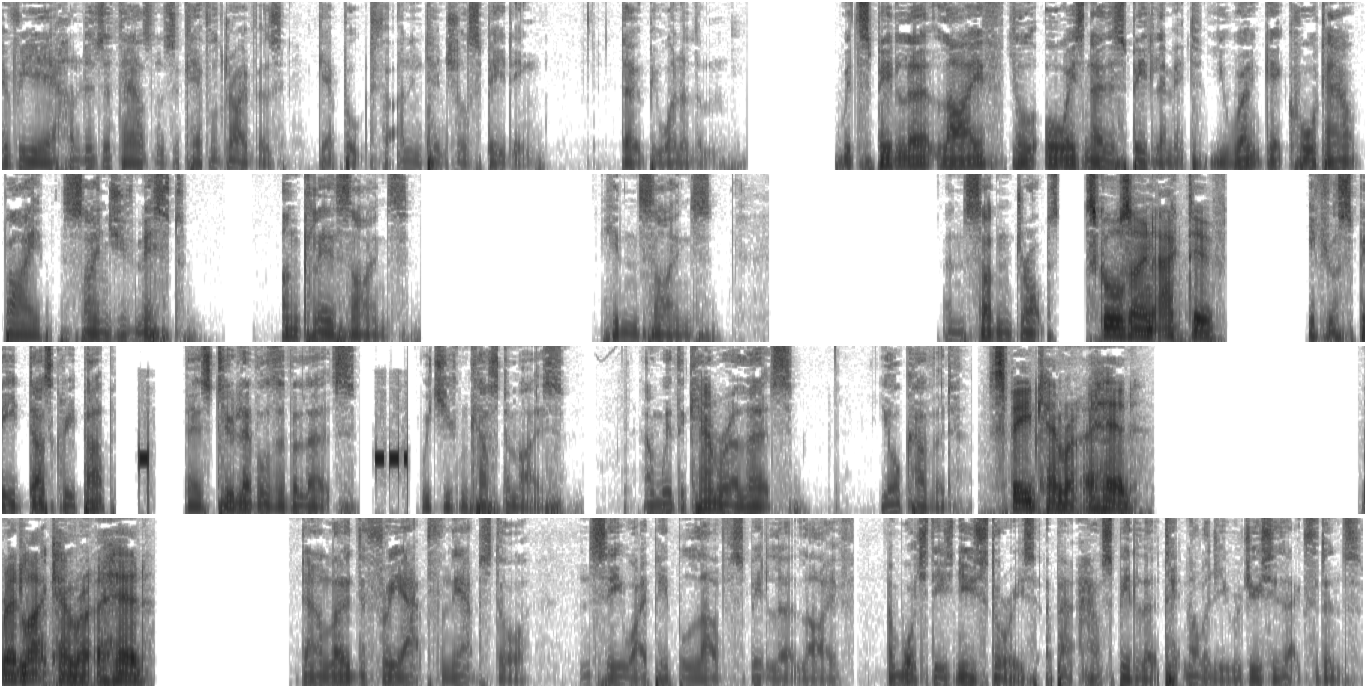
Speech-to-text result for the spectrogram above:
Every year, hundreds of thousands of careful drivers get booked for unintentional speeding. Don't be one of them. With Speed Alert Live, you'll always know the speed limit. You won't get caught out by signs you've missed, unclear signs, hidden signs, and sudden drops. School zone active. If your speed does creep up, there's two levels of alerts, which you can customize. And with the camera alerts, you're covered. Speed camera ahead. Red light camera ahead. Download the free app from the App Store and see why people love Speed Alert Live. And watch these news stories about how Speed Alert technology reduces accidents.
